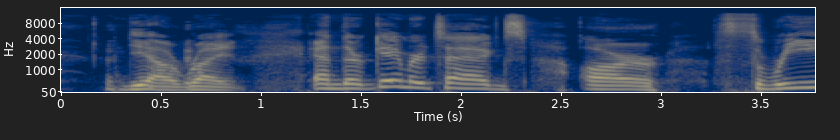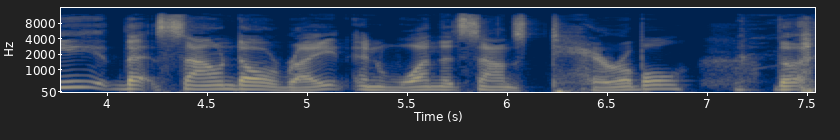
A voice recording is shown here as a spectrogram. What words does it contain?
yeah, right. And their gamer tags are three that sound all right and one that sounds terrible. The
